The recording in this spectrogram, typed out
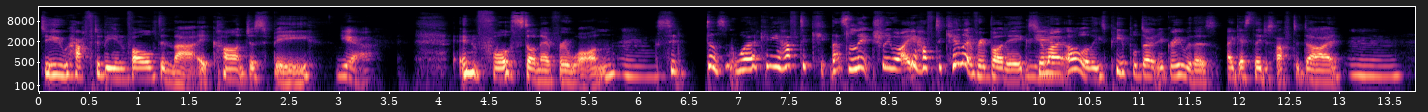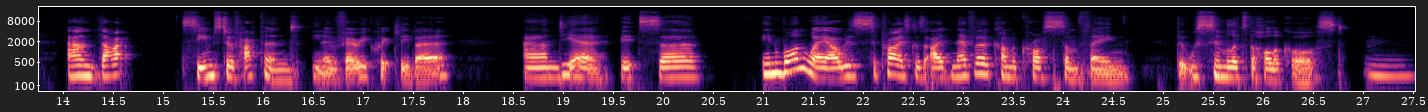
do have to be involved in that. It can't just be yeah. Enforced on everyone Mm. 'Cause it doesn't work and you have to ki- that's literally why you have to kill everybody because you're like oh well these people don't agree with us i guess they just have to die Mm. and that seems to have happened you know very quickly there and yeah it's uh in one way i was surprised because i'd never come across something that was similar to the holocaust Mm.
